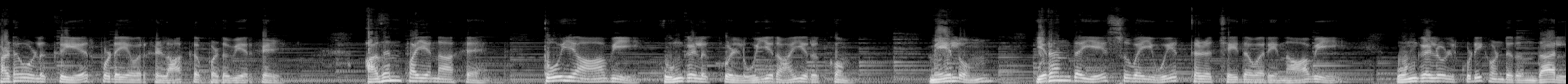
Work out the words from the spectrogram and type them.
கடவுளுக்கு ஏற்புடையவர்கள் ஆக்கப்படுவீர்கள் அதன் பயனாக தூய ஆவி உங்களுக்குள் உயிராயிருக்கும். மேலும் இறந்த இயேசுவை உயிர்த்தெழச் செய்தவரின் ஆவி உங்களுள் குடிகொண்டிருந்தால்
